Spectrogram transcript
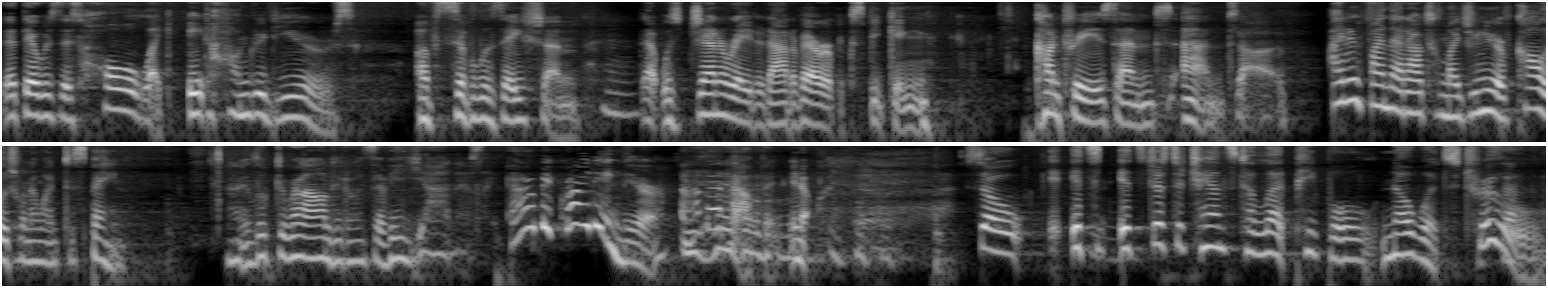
that there was this whole like 800 years of civilization that was generated out of Arabic-speaking countries, and and uh, I didn't find that out till my junior year of college when I went to Spain. And I looked around, you know, in Sevilla, and I was like, Arabic writing there. How did that happen? You know. So it's it's just a chance to let people know what's true.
